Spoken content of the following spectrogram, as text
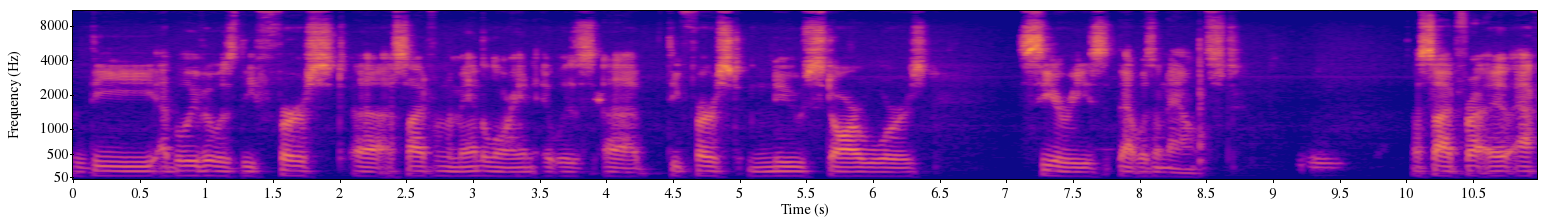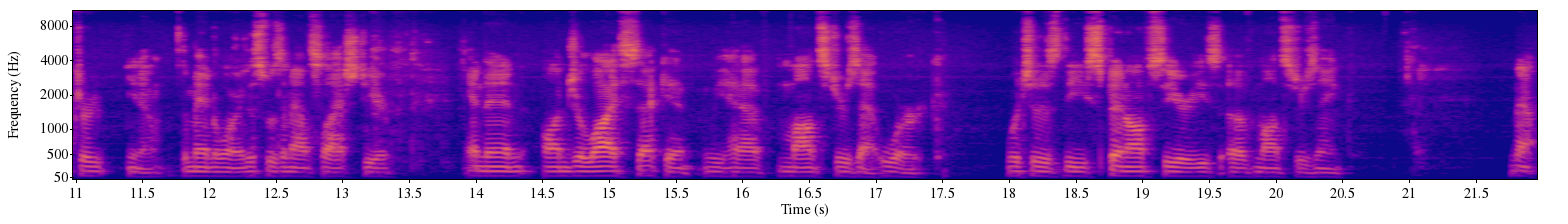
the I believe it was the first uh, aside from the Mandalorian, it was uh, the first new Star Wars series that was announced. Aside from after you know the Mandalorian, this was announced last year, and then on July second we have Monsters at Work, which is the spin-off series of Monsters Inc. Now,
